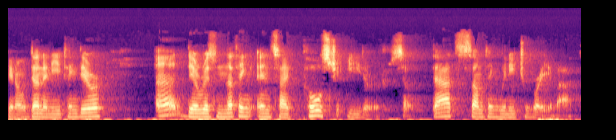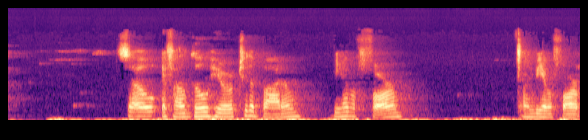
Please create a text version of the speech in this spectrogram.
you know done anything there and there is nothing inside post either. So that's something we need to worry about. So if I'll go here to the bottom we have a form and we have a form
